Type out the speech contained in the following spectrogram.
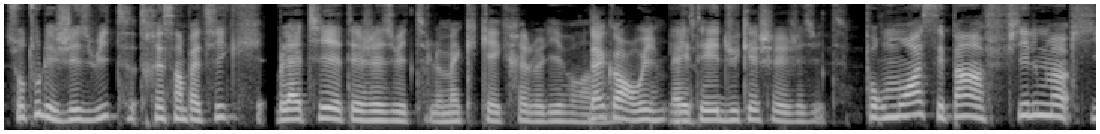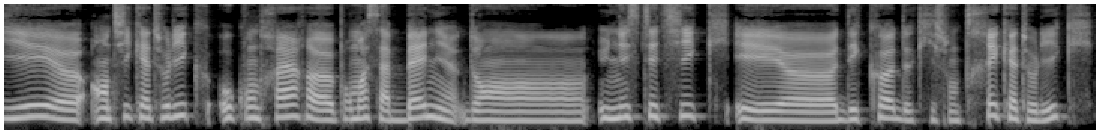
Surtout les jésuites, très sympathiques. Blatty était jésuite, le mec qui a écrit le livre. D'accord, oui. Il a été éduqué chez les jésuites. Pour moi, c'est pas un film qui est euh, anti-catholique. Au contraire, pour moi, ça baigne dans une esthétique et des codes qui sont très catholiques.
